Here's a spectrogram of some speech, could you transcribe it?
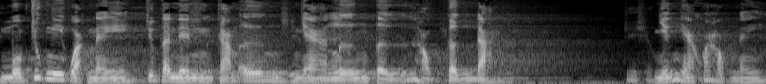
Một chút nghi hoặc này Chúng ta nên cảm ơn nhà lượng tử học cận đại. Những nhà khoa học này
